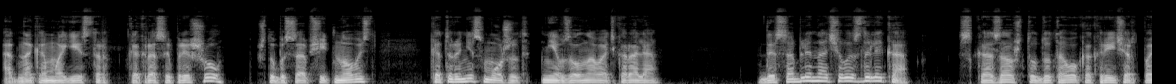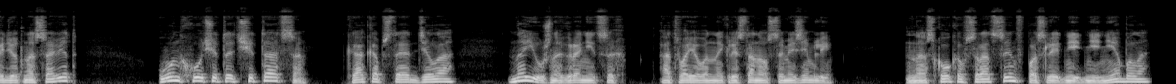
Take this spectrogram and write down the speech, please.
Однако магистр как раз и пришел, чтобы сообщить новость, которая не сможет не взволновать короля. Де Сабле начал издалека. Сказал, что до того, как Ричард пойдет на совет, он хочет отчитаться, как обстоят дела на южных границах отвоеванной крестоносцами земли. Наскоков с Рацин в последние дни не было.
